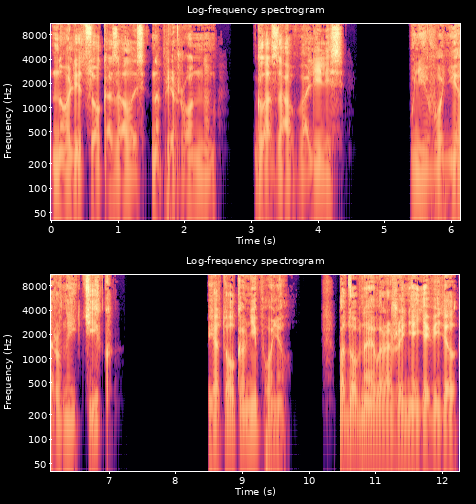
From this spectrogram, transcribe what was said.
но лицо казалось напряженным, глаза ввалились. У него нервный тик? Я толком не понял. Подобное выражение я видел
